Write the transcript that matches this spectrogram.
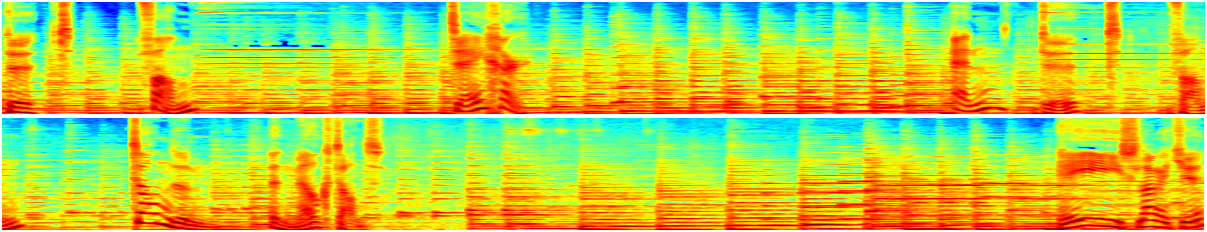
De t van... Tijger. En de t van... Tanden. Een melktand. Hé, hey, slangetje.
